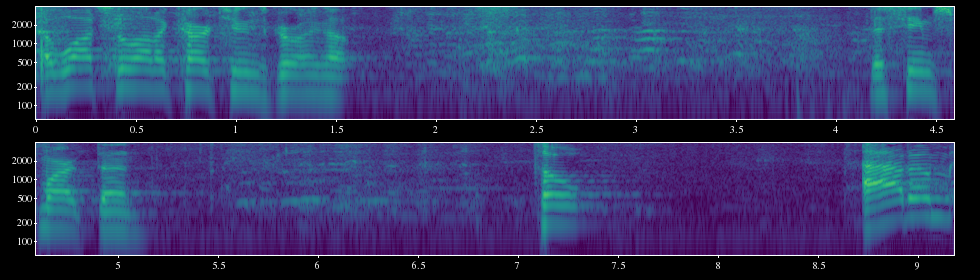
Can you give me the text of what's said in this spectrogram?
I watched a lot of cartoons growing up. They seem smart then. So, Adam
